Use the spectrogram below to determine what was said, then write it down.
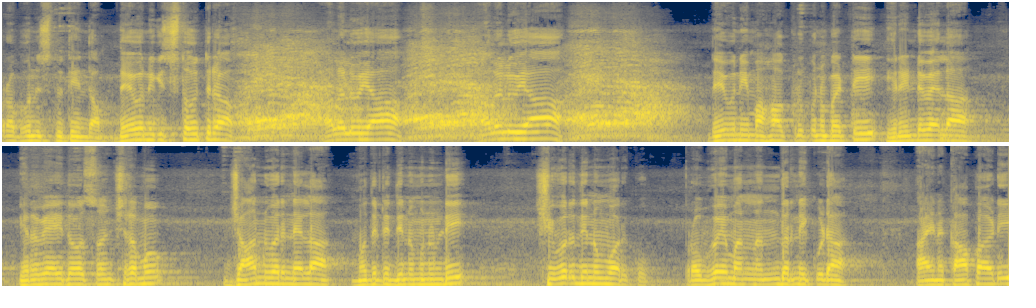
ప్రభువుని స్థుతిందాం దేవునికి స్తోత్రం. అలలుయా అలలుయా దేవుని మహాకృపను బట్టి ఈ రెండు వేల ఇరవై ఐదవ సంవత్సరము జాన్వరి నెల మొదటి దినము నుండి చివరి దినం వరకు ప్రభువే మనందరినీ కూడా ఆయన కాపాడి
